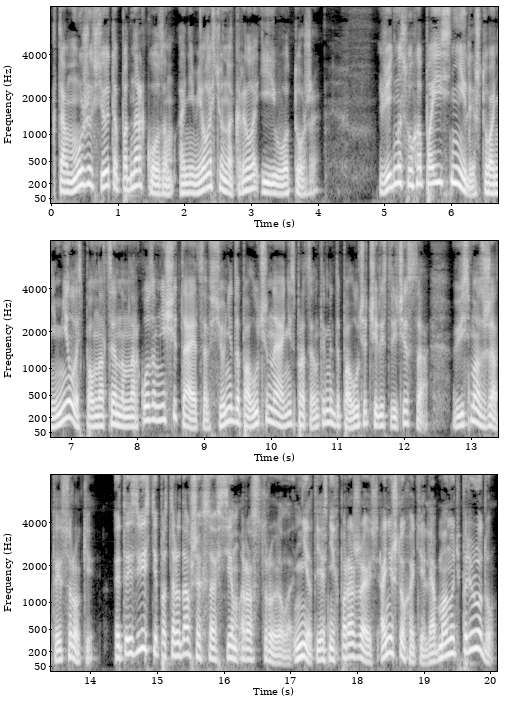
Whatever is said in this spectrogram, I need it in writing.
К тому же все это под наркозом, а немелостью накрыло и его тоже. Ведьмы сухо пояснили, что онемелость полноценным наркозом не считается, все недополученное они с процентами дополучат через три часа, в весьма сжатые сроки. Это известие пострадавших совсем расстроило. Нет, я с них поражаюсь. Они что хотели, обмануть природу?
